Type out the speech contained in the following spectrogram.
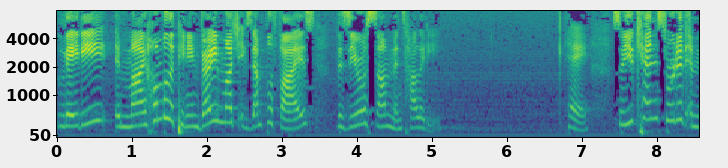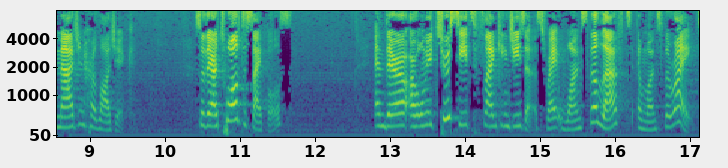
lady, in my humble opinion, very much exemplifies the zero sum mentality. Okay, so you can sort of imagine her logic. So there are 12 disciples, and there are only two seats flanking Jesus, right? One to the left and one to the right.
